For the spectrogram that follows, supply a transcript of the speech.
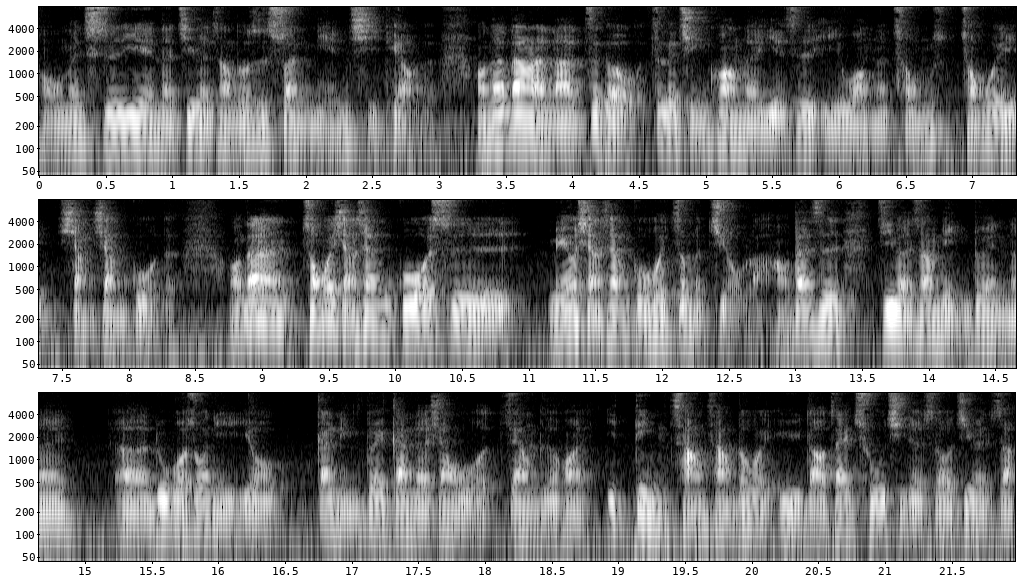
我们失业呢，基本上都是算年起跳的。哦，那当然了，这个这个情况呢，也是以往呢从从未想象过的。哦，当然从未想象过是没有想象过会这么久了。哈，但是基本上领队呢，呃，如果说你有。干领队干的像我这样子的话，一定常常都会遇到，在初期的时候，基本上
